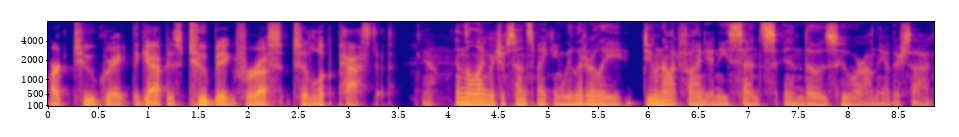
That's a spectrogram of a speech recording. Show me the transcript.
are too great. The gap is too big for us to look past it. Yeah. In the language of sense making, we literally do not find any sense in those who are on the other side.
